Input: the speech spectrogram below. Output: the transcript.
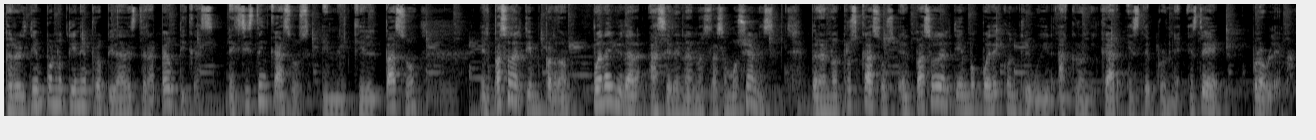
pero el tiempo no tiene propiedades terapéuticas. Existen casos en el que el paso el paso del tiempo, perdón, puede ayudar a serenar nuestras emociones, pero en otros casos el paso del tiempo puede contribuir a cronicar este, este problema,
